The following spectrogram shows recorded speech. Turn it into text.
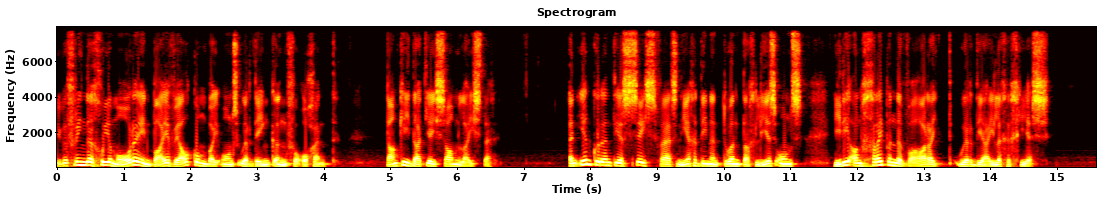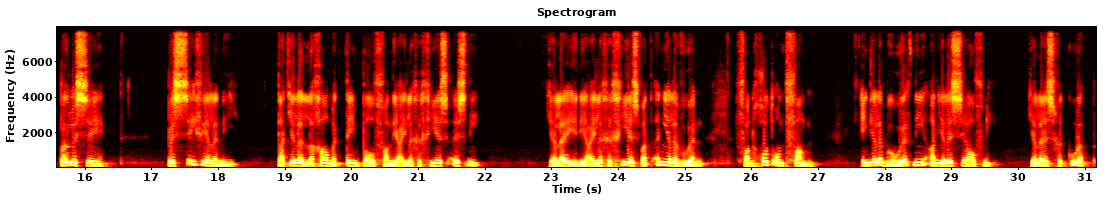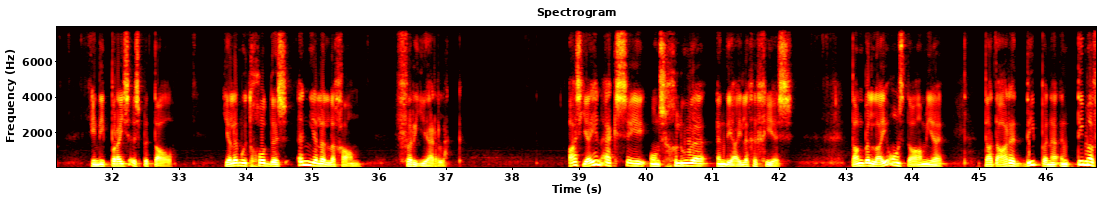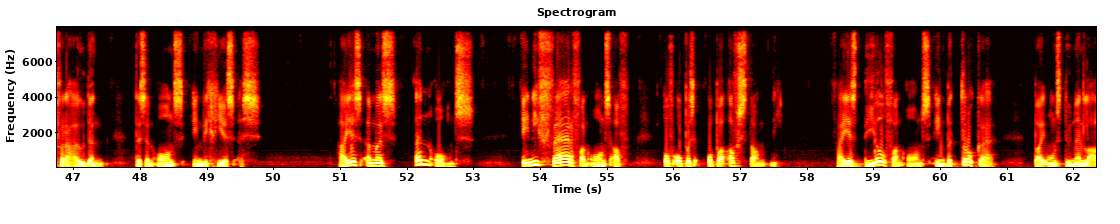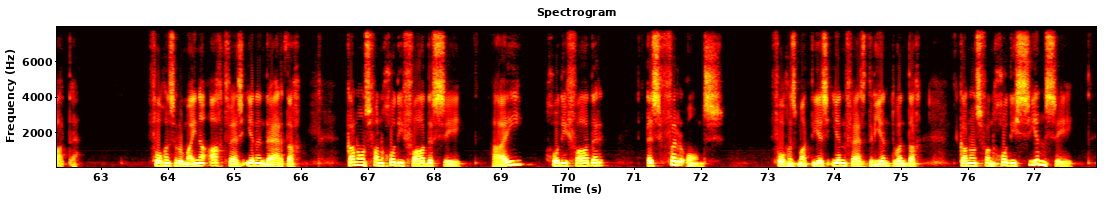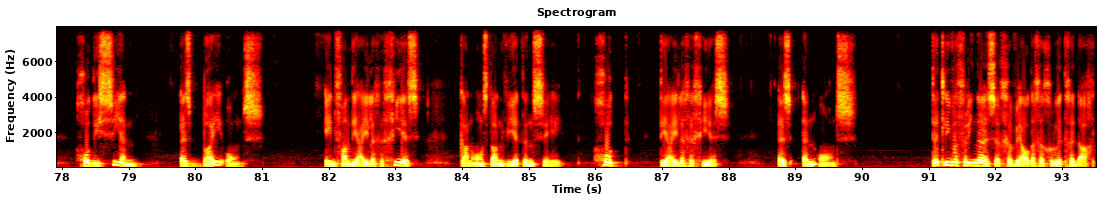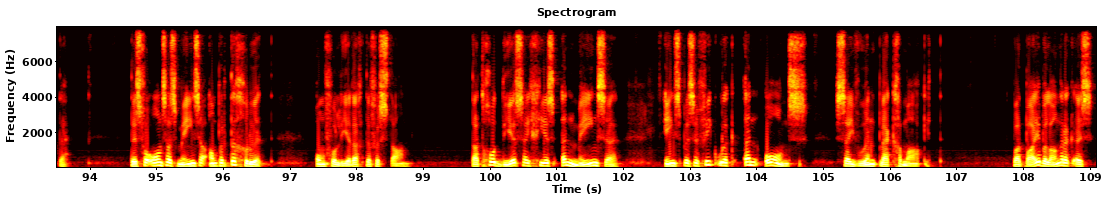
Liewe vriende, goeiemôre en baie welkom by ons oordeenking vir oggend. Dankie dat jy saam luister. In 1 Korintiërs 6 vers 19 en 20 lees ons hierdie aangrypende waarheid oor die Heilige Gees. Paulus sê: "Besef julle nie dat julle liggaam 'n tempel van die Heilige Gees is nie? Julle het die Heilige Gees wat in julle woon van God ontvang en julle behoort nie aan julleself nie." Julle is gekoop en die prys is betaal. Julle moet God dus in julle liggaam verheerlik. As jy en ek sê ons glo in die Heilige Gees, dan bely ons daarmee dat daar 'n diep en 'n intieme verhouding tussen ons en die Gees is. Hy is immers in ons en nie ver van ons af of op 'n op 'n afstand nie. Hy is deel van ons en betrokke by ons doen en late. Volgens Romeine 8 vers 31 kan ons van God die Vader sê, hy, God die Vader, is vir ons. Volgens Matteus 1 vers 23 kan ons van God die Seun sê, God die Seun is by ons. En van die Heilige Gees kan ons dan weet en sê, God, die Heilige Gees, is in ons. Dit liewe vriende is 'n geweldige groot gedagte. Dis vir ons as mense amper te groot om volledig te verstaan dat God deur sy gees in mense en spesifiek ook in ons sy woonplek gemaak het. Wat baie belangrik is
